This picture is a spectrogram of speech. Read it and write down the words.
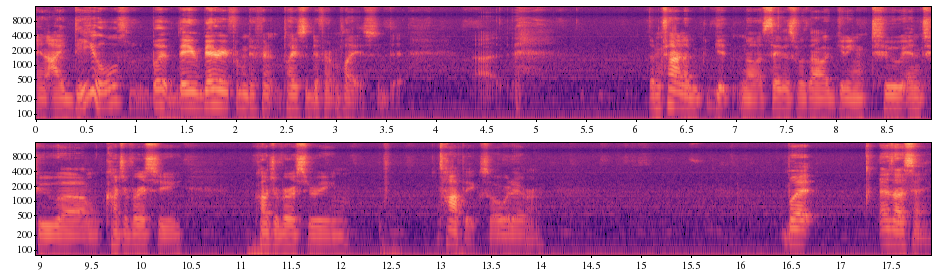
and ideals, but they vary from different place to different place. Uh, I'm trying to get you know, say this without getting too into um, controversy, controversy topics or whatever. But as I was saying,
